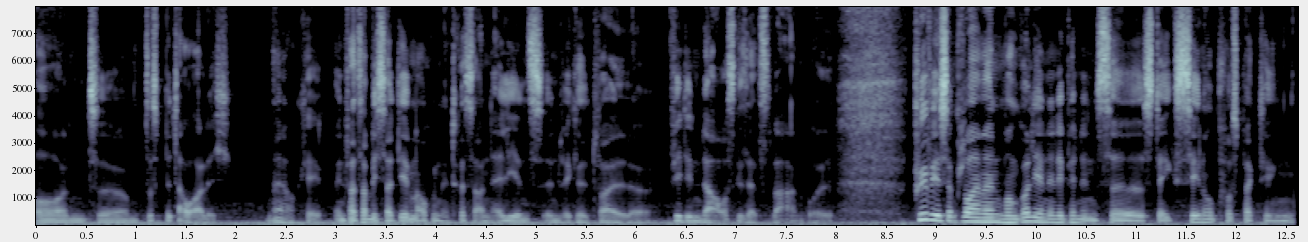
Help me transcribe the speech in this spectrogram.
Und äh, das ist bedauerlich. Naja, okay. Jedenfalls habe ich seitdem auch ein Interesse an Aliens entwickelt, weil äh, wir denen da ausgesetzt waren wohl. Previous Employment, Mongolian Independence uh, State Xeno Prospecting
